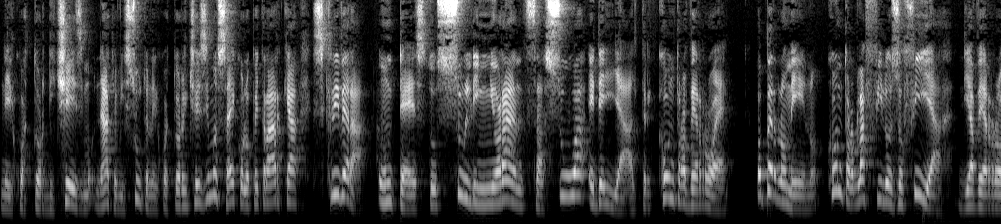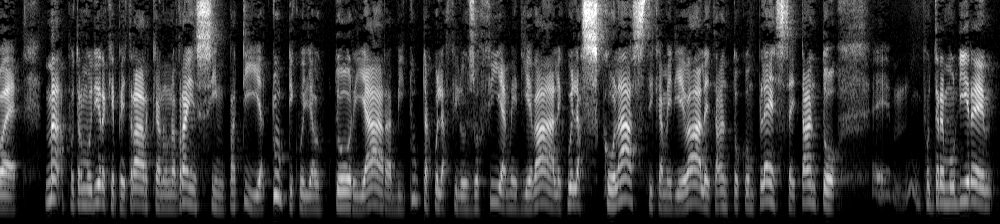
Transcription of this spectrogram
nel XIV, nato e vissuto nel XIV secolo, Petrarca scriverà un testo sull'ignoranza sua e degli altri contro Averroè, o perlomeno contro la filosofia di Averroè, ma potremmo dire che Petrarca non avrà in simpatia tutti quegli autori arabi, tutta quella filosofia medievale, quella scolastica medievale tanto complessa e tanto, eh, potremmo dire,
